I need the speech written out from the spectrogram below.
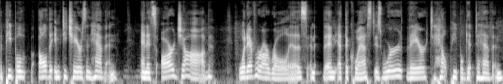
the people all the empty chairs in heaven. And it's our job whatever our role is and, and at the quest is we're there to help people get to heaven.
